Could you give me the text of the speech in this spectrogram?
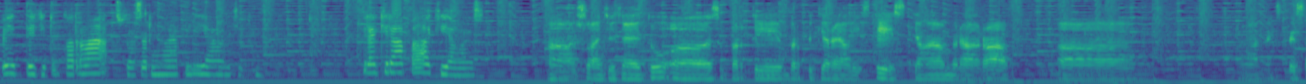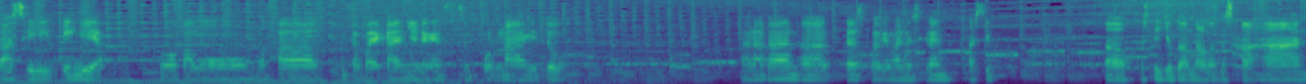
pede gitu karena sudah sering latihan gitu kira-kira apa lagi ya mas? Nah, selanjutnya itu uh, seperti berpikir realistis, jangan berharap uh, dengan ekspektasi tinggi ya bahwa kamu bakal mencapaikannya dengan sempurna gitu. Karena kan uh, kita sebagai manusia kan pasti uh, pasti juga melakukan kesalahan,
